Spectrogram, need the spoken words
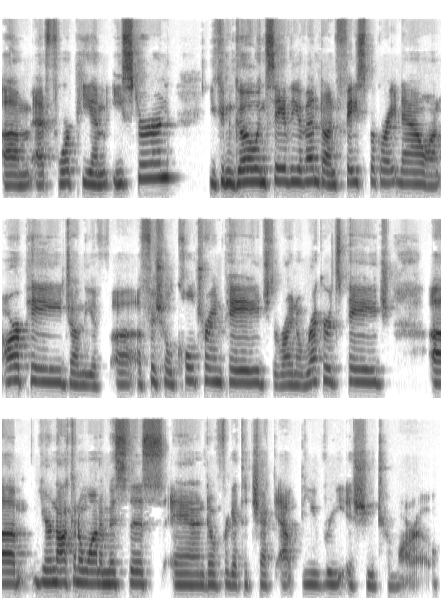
um, at 4 p.m. Eastern. You can go and save the event on Facebook right now, on our page, on the uh, official Coltrane page, the Rhino Records page. Um, you're not going to want to miss this, and don't forget to check out the reissue tomorrow.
